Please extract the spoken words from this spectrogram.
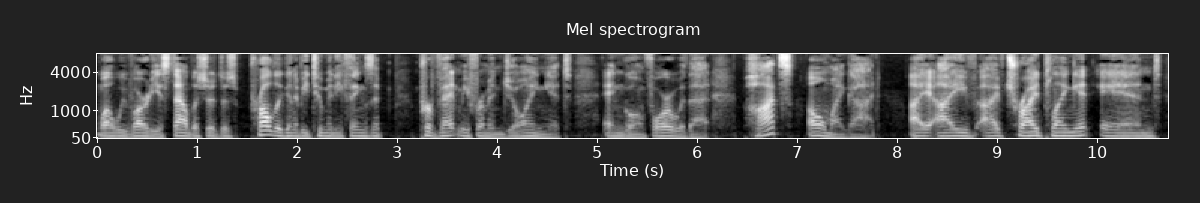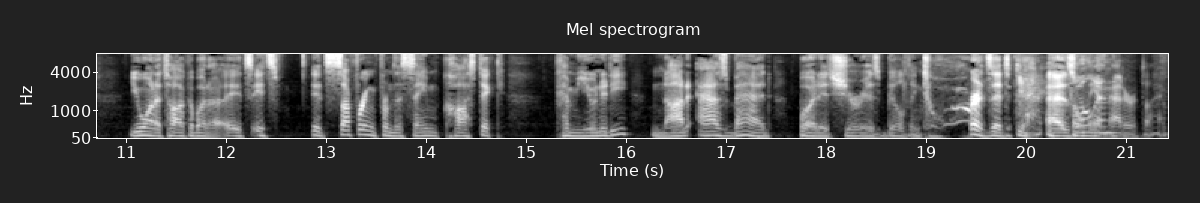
well, we've already established that there's probably going to be too many things that prevent me from enjoying it and going forward with that. HOTS, oh my god, I, I've I've tried playing it, and you want to talk about a it's it's it's suffering from the same caustic community, not as bad, but it sure is building towards it yeah, as only well, a matter of time.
